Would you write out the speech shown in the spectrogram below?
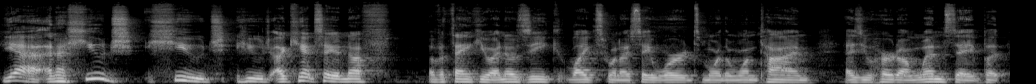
Yeah, and a huge, huge, huge. I can't say enough of a thank you. I know Zeke likes when I say words more than one time, as you heard on Wednesday, but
